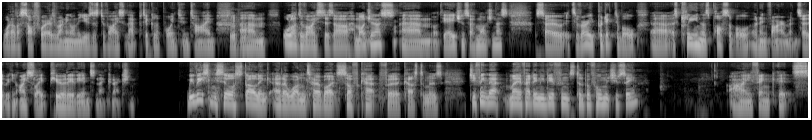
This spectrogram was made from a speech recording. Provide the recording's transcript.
whatever software is running on the user's device at that particular point in time. Mm-hmm. Um, all our devices are homogeneous, um, or the agents are homogeneous, so it's a very predictable, uh, as clean as possible an environment, so that we can isolate purely the internet connection. We recently saw Starlink add a one terabyte soft cap for customers. Do you think that may have had any difference to the performance you've seen? I think it's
